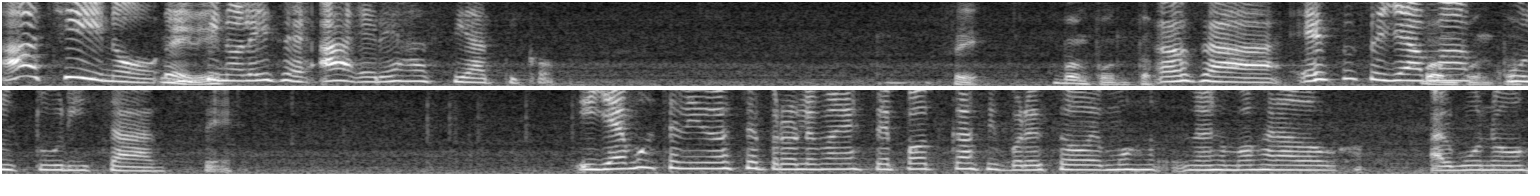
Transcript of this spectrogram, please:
ah, chino, Maybe. si no le dices, ah, eres asiático. Sí, buen punto. O sea, eso se llama culturizarse. Y ya hemos tenido este problema en este podcast y por eso hemos, nos hemos ganado algunos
